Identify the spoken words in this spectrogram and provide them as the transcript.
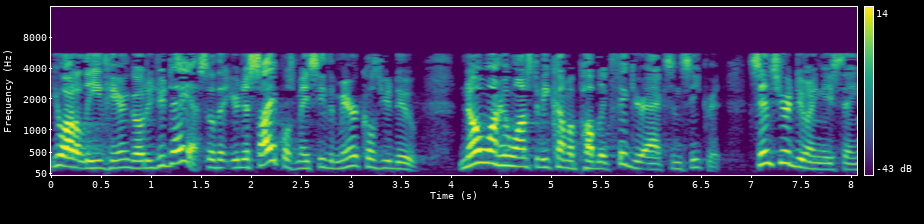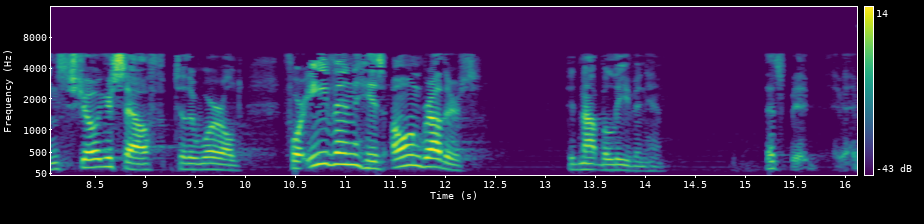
you ought to leave here and go to Judea so that your disciples may see the miracles you do. No one who wants to become a public figure acts in secret. Since you're doing these things, show yourself to the world. For even his own brothers did not believe in him. That's uh,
